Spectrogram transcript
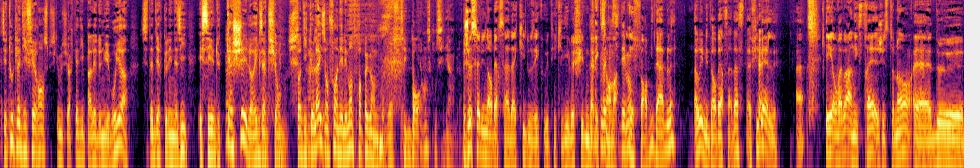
C'est toute la différence, puisque M. Arcadi parlait de nuit et brouillard, c'est-à-dire que les nazis essayaient de cacher leur exaction, tandis que là, ils en font un élément de propagande. C'est une différence considérable. Je salue Norbert Sada qui nous écoute et qui dit le film d'Alexandre bah, est formidable. Ah oui, mais Norbert Sada, c'est un fidèle. Hein. et on va voir un extrait justement euh, de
